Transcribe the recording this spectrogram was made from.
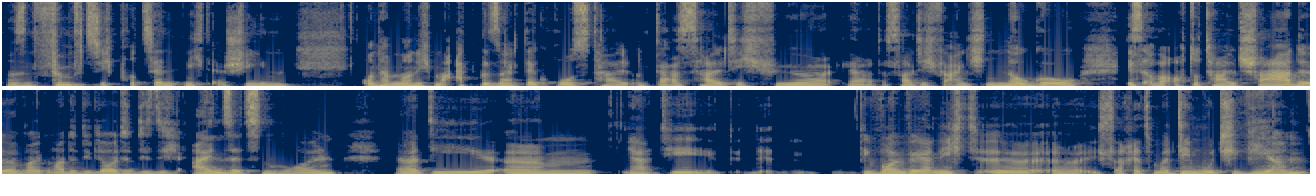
dann sind 50 Prozent nicht erschienen und haben noch nicht mal abgesagt, der Großteil. Und das halte ich für, ja, das halte ich für eigentlich ein No-Go, ist aber auch total schade, weil gerade die Leute, die sich einsetzen wollen, ja, die, ähm, ja, die, die wollen wir ja nicht, äh, äh ich sage jetzt mal, demotivieren,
